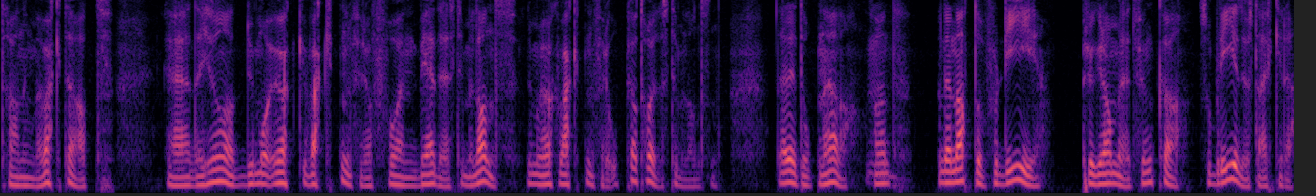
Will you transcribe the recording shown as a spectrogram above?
trening med vekter. at eh, Det er ikke sånn at du må øke vekten for å få en bedre stimulans. Du må øke vekten for å opprettholde stimulansen. Det er litt opp ned, da. sant? Men det er nettopp fordi programmet ditt funker, så blir du sterkere.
